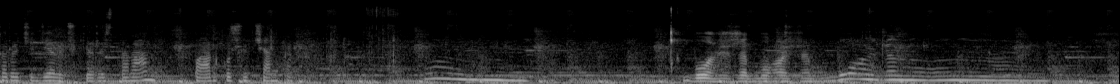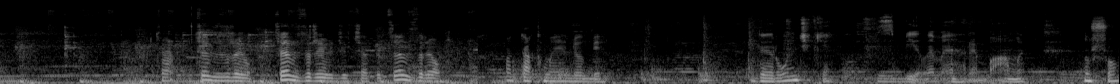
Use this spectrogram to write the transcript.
Коротше, дівчатки, ресторан в парку Шевченка. Боже, боже, боже. Це, це взрив, це взрив, дівчата, це взрив. Отак, мої любі. Дерунчики з білими грибами. Ну що,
